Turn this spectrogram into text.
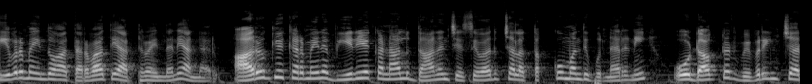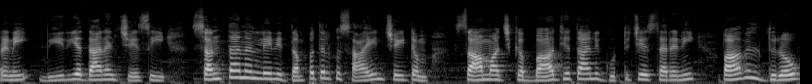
తీవ్రమైందో ఆ తర్వాతే అర్థమైందని అన్నారు. ఆరోగ్యకరమైన వీర్య కణాలు దానం చేసేవారు చాలా తక్కువ మంది ఉన్నారని ఓ డాక్టర్ వివరించారని వీర్యదానం చేసి సంతానం లేని దంపతులకు సాయం చేయటం సామాజిక బాధ్యత అని గుర్తు చేశారని పావెల్ దురవ్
